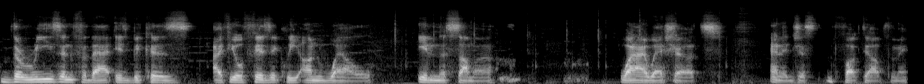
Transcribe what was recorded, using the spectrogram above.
the reason for that is because i feel physically unwell in the summer when i wear shirts and it just fucked up for me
